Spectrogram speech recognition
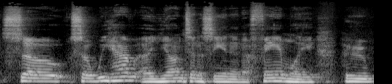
So, so we have a young Tennessean in a family who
